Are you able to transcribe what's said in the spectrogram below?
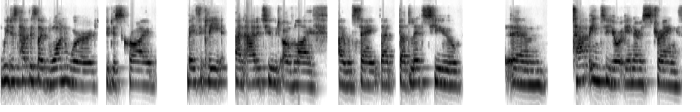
We just have this like one word to describe basically an attitude of life I would say that that lets you um, tap into your inner strength,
